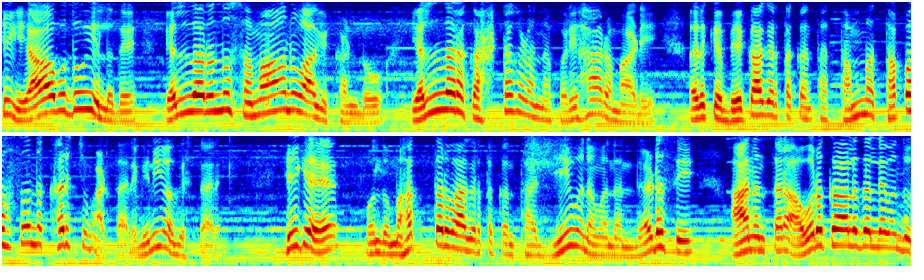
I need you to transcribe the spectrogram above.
ಹೀಗೆ ಯಾವುದೂ ಇಲ್ಲದೆ ಎಲ್ಲರನ್ನೂ ಸಮಾನವಾಗಿ ಕಂಡು ಎಲ್ಲರ ಕಷ್ಟಗಳನ್ನು ಪರಿಹಾರ ಮಾಡಿ, ಅದಕ್ಕೆ ಬೇಕಾಗಿರ್ತಕ್ಕಂಥ ತಮ್ಮ ತಪಸ್ಸನ್ನು ಖರ್ಚು ಮಾಡ್ತಾರೆ, ವಿನಿಯೋಗಿಸ್ತಾರೆ. ಹೀಗೆ ಒಂದು ಮಹತ್ತರವಾಗಿರ್ತಕ್ಕಂಥ ಜೀವನವನ್ನು ನಡೆಸಿ, ಆನಂತರ ಅವರ ಕಾಲದಲ್ಲೇ ಒಂದು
